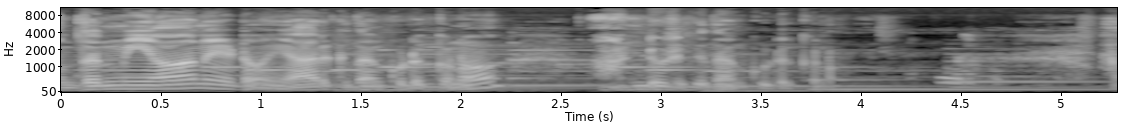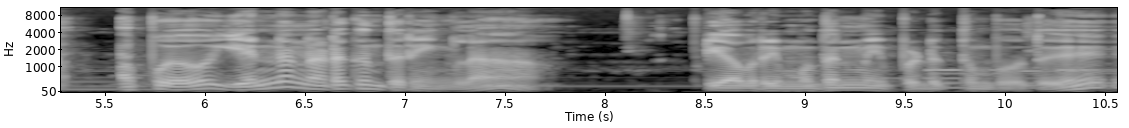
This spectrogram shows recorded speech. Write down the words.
முதன்மையான இடம் யாருக்கு தான் கொடுக்கணும்? ஆண்டவருக்கு தான் கொடுக்கணும். அப்போ என்ன நடக்கும் தெரியுங்களா? அப்படி அவரை முதன்மைப்படுத்தும் போது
